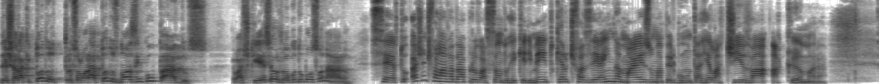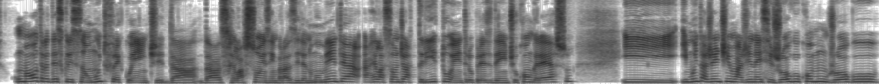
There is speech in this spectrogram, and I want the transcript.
deixará que todo transformará todos nós em culpados. Eu acho que esse é o jogo do Bolsonaro. Certo. A gente falava da aprovação do requerimento. Quero te fazer ainda mais uma pergunta relativa à Câmara. Uma outra descrição muito frequente da, das relações em Brasília no momento é a, a, relação de atrito entre o presidente e o Congresso. E, e muita gente imagina esse jogo como um jogo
